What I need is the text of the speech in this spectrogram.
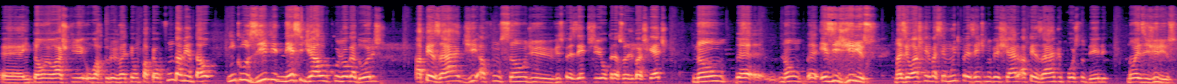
É, então eu acho que o Arthur vai ter um papel fundamental, inclusive nesse diálogo com os jogadores, apesar de a função de vice-presidente de operações de basquete não, é, não é, exigir isso. Mas eu acho que ele vai ser muito presente no vestiário, apesar de o posto dele não exigir isso.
